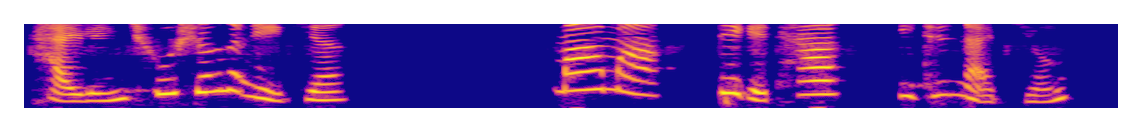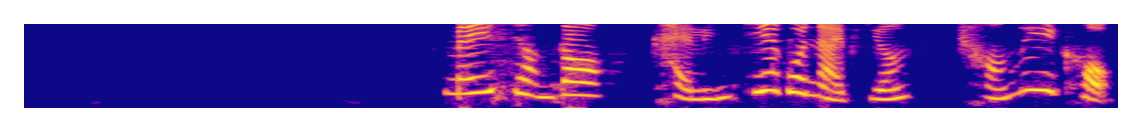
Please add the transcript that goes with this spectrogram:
凯琳出生的那天，妈妈递给她一只奶瓶，没想到凯琳接过奶瓶，尝了一口，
